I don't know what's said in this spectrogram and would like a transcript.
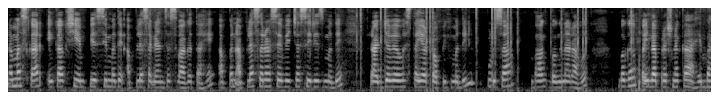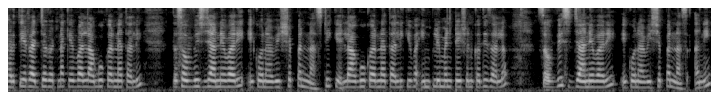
नमस्कार एकाक्षी एम पी एस सीमध्ये आपल्या सगळ्यांचं स्वागत आहे. आपण आपल्या सरळ सेवेच्या सिरीजमध्ये राज्यव्यवस्था या टॉपिकमधील पुढचा भाग बघणार आहोत. बघा पहिला प्रश्न काय आहे? भारतीय राज्यघटना केव्हा लागू करण्यात आली? तर सव्वीस जानेवारी एकोणावीसशे पन्नास. ठीक आहे लागू करण्यात आली किंवा इम्प्लिमेंटेशन कधी झालं? सव्वीस जानेवारी एकोणावीसशे पन्नास. आणि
